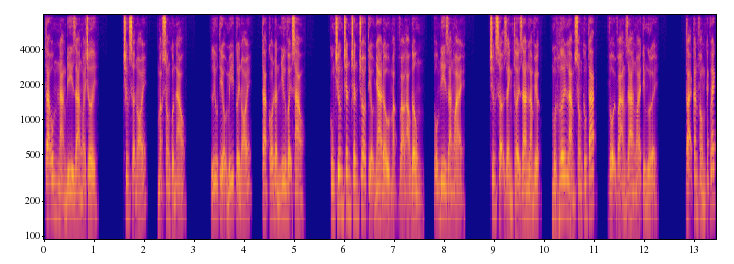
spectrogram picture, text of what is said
ta ôm nàng đi ra ngoài chơi. Trương sợ nói, mặc xong quần áo. Lưu tiểu mỹ cười nói, ta có đần như vậy sao? Cùng trương chân chân cho tiểu nha đầu mặc vào áo đông, ôm đi ra ngoài. Trương sợ dành thời gian làm việc, một hơi làm xong công tác, vội vàng ra ngoài tìm người. Tại căn phòng cách vách,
